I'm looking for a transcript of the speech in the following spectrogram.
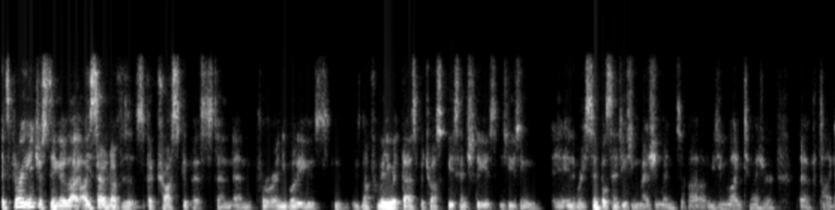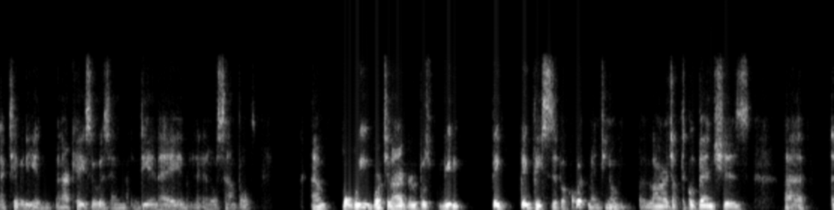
it's very interesting. I, started off as a spectroscopist, and and for anybody who's who's not familiar with that, spectroscopy essentially is, is using, in a very simple sense, using measurement, uh, using light to measure uh, photonic activity. In, in our case, it was in, DNA and, and, it was samples. And what we worked in our group was really big, big pieces of equipment. You know, large optical benches. Uh, a,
